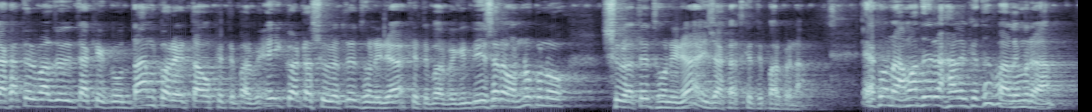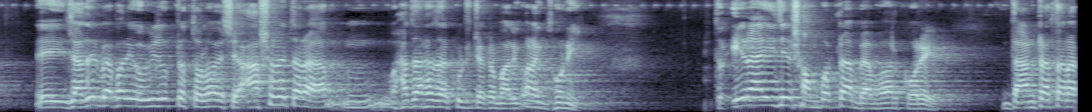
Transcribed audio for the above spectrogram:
জাকাতের মাল যদি তাকে কেউ দান করে তাও খেতে পারবে। এই কয়টা সুরাতে ধনীরা খেতে পারবে। কিন্তু এছাড়া অন্য কোনো সুরাতে ধনীরা এই জাকাত খেতে পারবে না। এখন আমাদের হালে খেতাব আলেমরা এই যাদের ব্যাপারে অভিযোগটা তোলা হয়েছে, আসলে তারা হাজার হাজার কোটি টাকার মালিক, অনেক ধনী। তো এরা এই যে সম্পদটা ব্যবহার করে, দানটা তারা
